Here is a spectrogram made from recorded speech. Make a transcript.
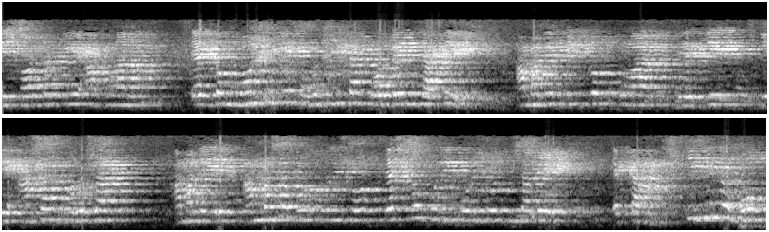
এই সরকারকে আপনারা একদম মন থেকে সহযোগিতা করবেন যাতে আমাদের বিপ্লব কুমার দেবকে যে আশা, ভরসা আমাদের আমরা পৌর পরিষদ শ্রেষ্ঠ পরিষদ হিসাবে একটা চিহ্নিত হোক।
